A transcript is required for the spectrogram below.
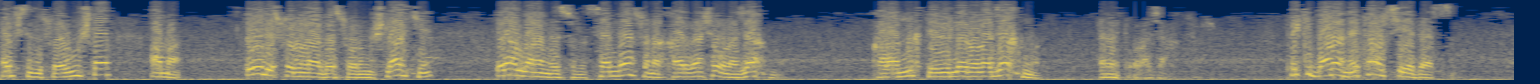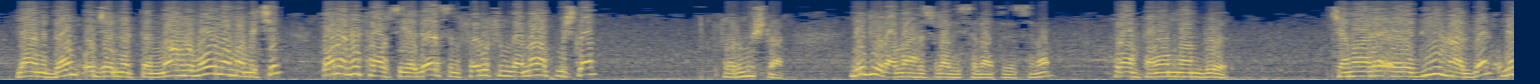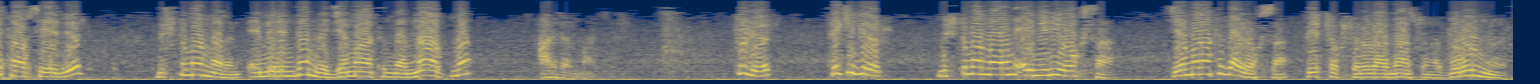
Hepsini sormuşlar ama öyle sorularda sormuşlar ki Ey Allah'ın Resulü senden sonra kargaşa olacak mı? Karanlık devirler olacak mı? Evet olacak diyor. Peki bana ne tavsiye edersin? Yani ben o cennetten mahrum olmamam için bana ne tavsiye edersin sorusunda ne yapmışlar? Sormuşlar. Ne diyor Allah Resulü Aleyhisselatü Vesselam? Kur'an tamamlandığı kemale erdiği halde ne tavsiye ediyor? Müslümanların emirinden ve cemaatinden ne yapma? Ayrılma diyor. Duruyor. Peki diyor Müslümanların emiri yoksa cemaati de yoksa birçok sorulardan sonra durulmuyor.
